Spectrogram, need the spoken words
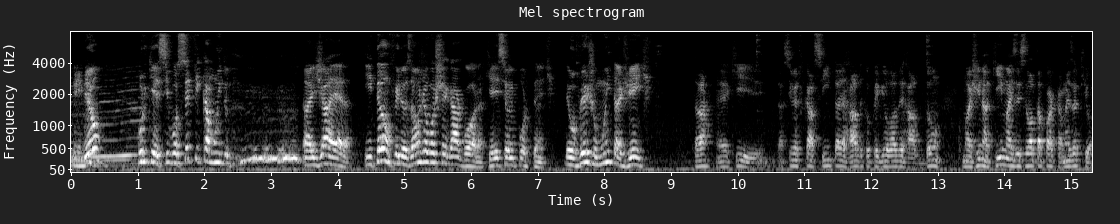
Entendeu? Porque se você fica muito... Aí já era. Então, filhos, aonde eu vou chegar agora? Que esse é o importante. Eu vejo muita gente, tá? É que assim vai ficar assim, tá errado, que eu peguei o lado errado. Então, imagina aqui, mas esse lado tá pra cá. Mas aqui, ó.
